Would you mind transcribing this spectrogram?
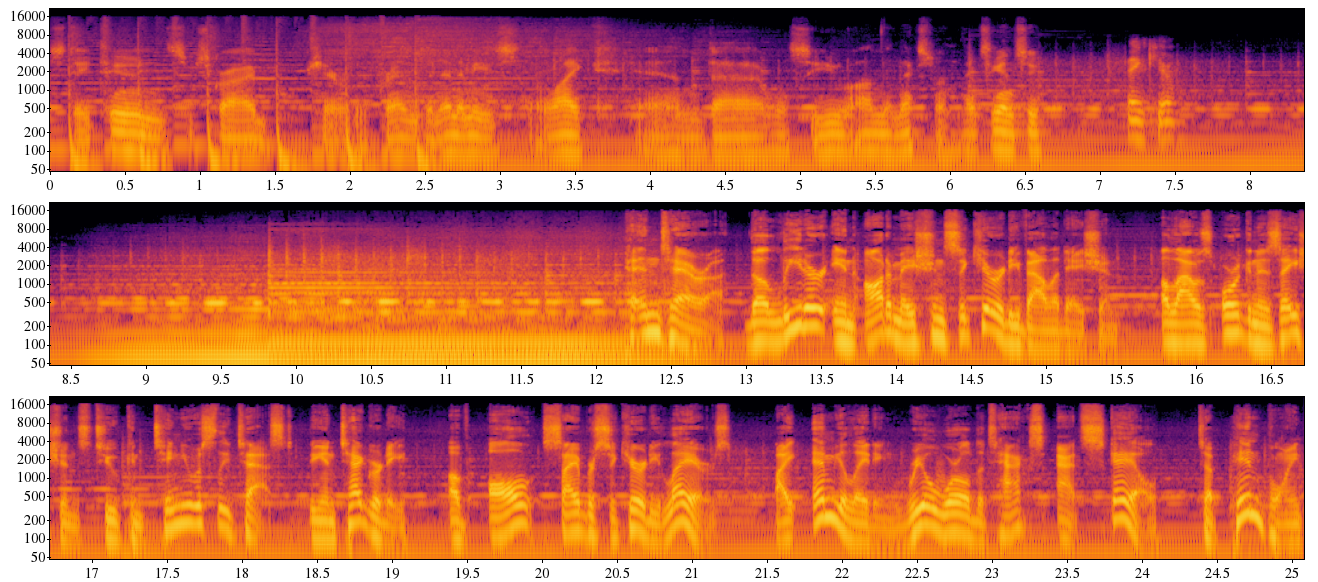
stay tuned, subscribe, share with your friends and enemies alike. And uh, we'll see you on the next one. Thanks again, Sue. Thank you. Pentera, the leader in automation security validation, allows organizations to continuously test the integrity of all cybersecurity layers by emulating real world attacks at scale to pinpoint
